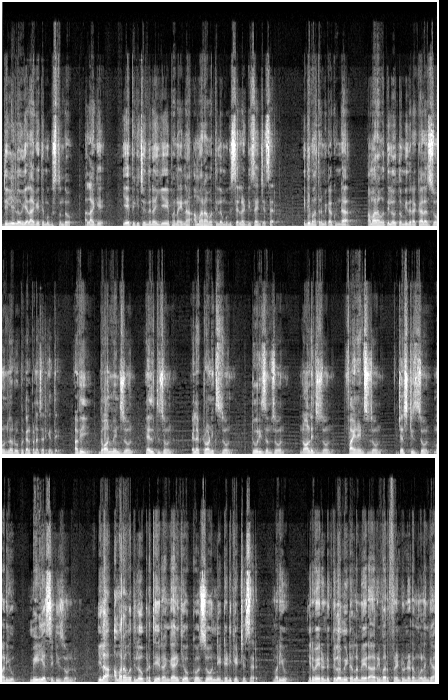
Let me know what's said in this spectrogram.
ఢిల్లీలో ఎలాగైతే ముగుస్తుందో అలాగే ఏపీకి చెందిన ఏ పనైనా అమరావతిలో ముగిసేలా డిజైన్ చేశారు. ఇది మాత్రమే కాకుండా అమరావతిలో తొమ్మిది రకాల జోన్ల రూపకల్పన జరిగింది. అవి government zone health zone electronics zone tourism zone knowledge zone finance zone justice zone మరియు మీడియా సిటీ జోన్లు. ఇలా అమరావతిలో ప్రతి రంగానికి ఒక్కో జోన్ని డెడికేట్ చేశారు. మరియు ఇరవై రెండు కిలోమీటర్ల మేర రివర్ ఫ్రంట్ ఉండడం మూలంగా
